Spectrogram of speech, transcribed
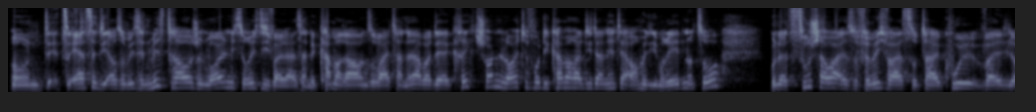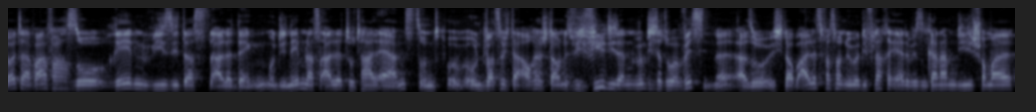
Und zuerst sind die auch so ein bisschen misstrauisch und wollen nicht so richtig, weil da ist eine Kamera und so weiter. Ne? Aber der kriegt schon Leute vor die Kamera, die dann hinterher auch mit ihm reden und so. Und als Zuschauer, also für mich war es total cool, weil die Leute einfach so reden, wie sie das alle denken. Und die nehmen das alle total ernst. Und, und was mich da auch erstaunt ist, wie viel die dann wirklich darüber wissen. Ne? Also ich glaube, alles, was man über die flache Erde wissen kann, haben die schon mal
